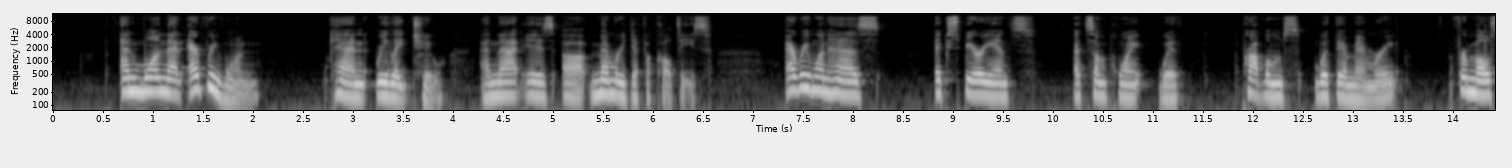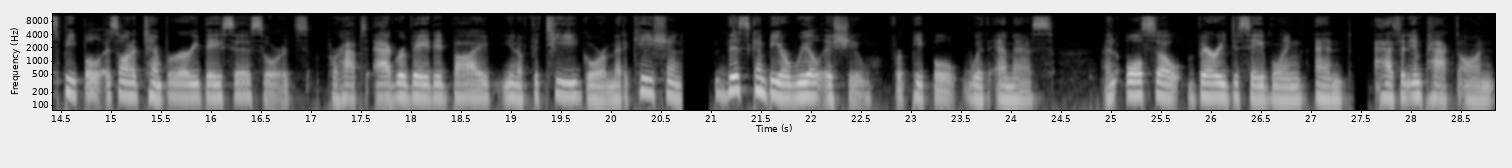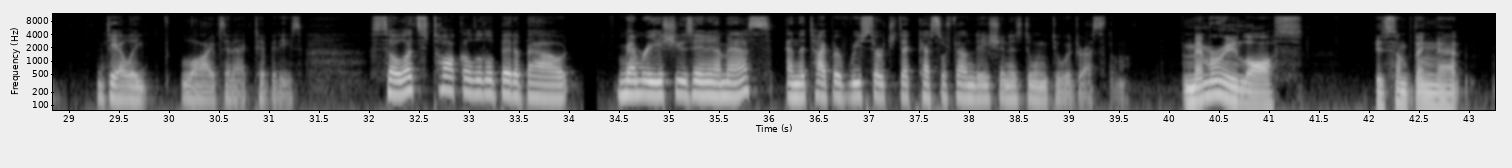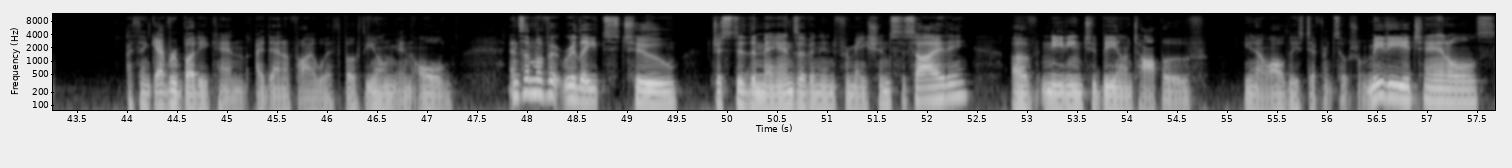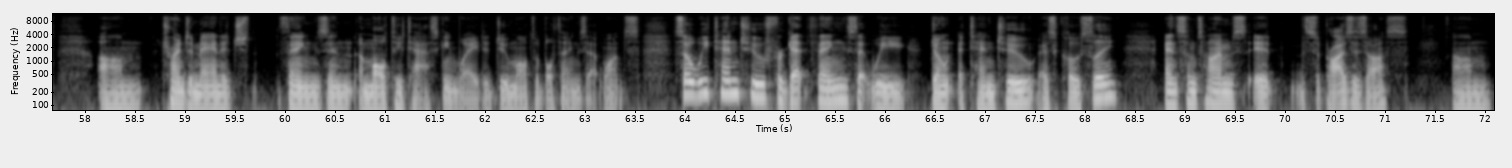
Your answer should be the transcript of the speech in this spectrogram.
and one that everyone can relate to, and that is uh, memory difficulties. Everyone has experience at some point with problems with their memory. For most people, it's on a temporary basis, or it's perhaps aggravated by you know fatigue or medication. This can be a real issue for people with MS, and also very disabling and has an impact on daily lives and activities. So let's talk a little bit about memory issues in MS and the type of research that Kessler Foundation is doing to address them. Memory loss is something that I think everybody can identify with, both young and old. And some of it relates to just the demands of an information society, of needing to be on top of, you know, all these different social media channels, um, trying to manage things in a multitasking way to do multiple things at once. So we tend to forget things that we don't attend to as closely, and sometimes it surprises us, um,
